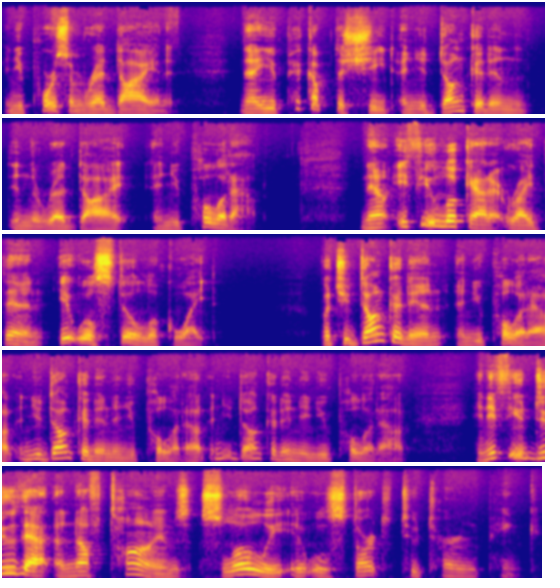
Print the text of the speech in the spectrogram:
and you pour some red dye in it. Now you pick up the sheet and you dunk it in, in the red dye and you pull it out. Now if you look at it right then, it will still look white. But you dunk it in and you pull it out, and you dunk it in and you pull it out, and you dunk it in and you pull it out. And if you do that enough times, slowly it will start to turn pink.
